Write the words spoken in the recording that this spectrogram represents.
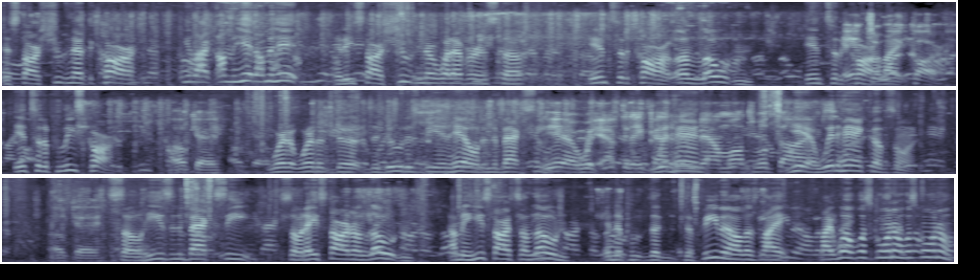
and starts shooting at the car. He like, I'm hit, I'm hit, and he starts shooting or whatever and stuff into the car, unloading into the car, what like car? into the police car, Okay. where the where the, the, the dude is being held in the back seat. Yeah, wi- after they patted him hand- down multiple times. Yeah, with handcuffs on. Okay. So he's in the back seat. So they start unloading. I mean, he starts unloading, and the the, the female is like, like, well, what's going on? What's going on?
